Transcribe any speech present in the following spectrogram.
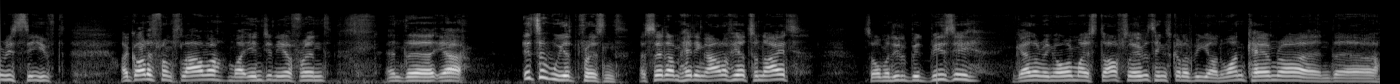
received. I got it from Slava, my engineer friend, and uh, yeah, it's a weird present. I said I'm heading out of here tonight, so I'm a little bit busy gathering all my stuff, so everything's gonna be on one camera and uh,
